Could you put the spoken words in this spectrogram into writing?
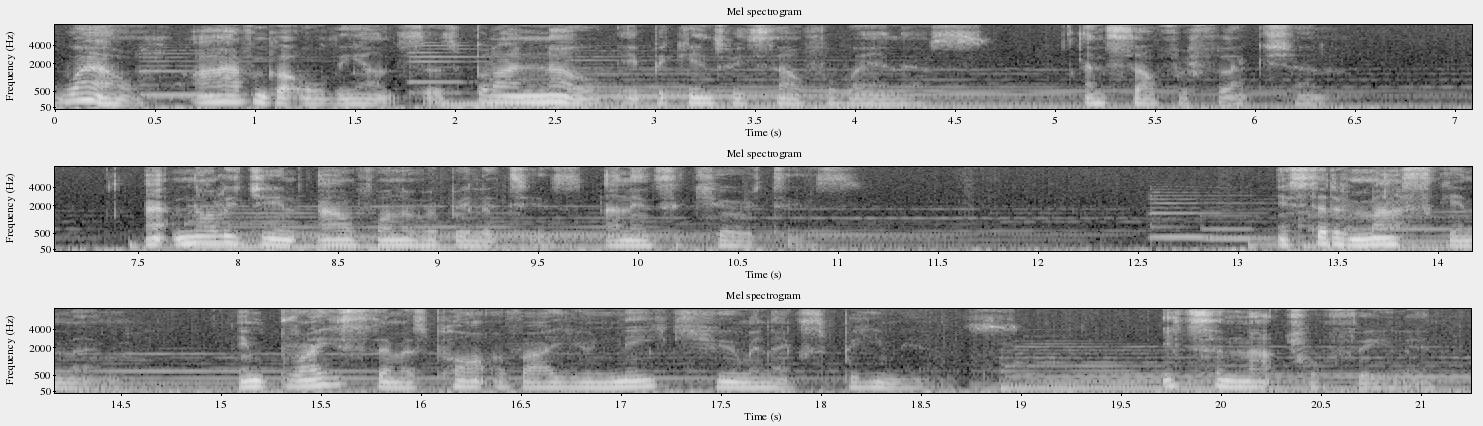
Well, I haven't got all the answers, but I know it begins with self awareness and self reflection. Acknowledging our vulnerabilities and insecurities Instead of masking them, embrace them as part of our unique human experience. It's a natural feeling.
